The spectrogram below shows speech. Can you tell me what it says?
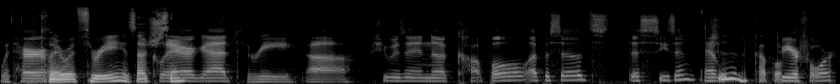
With her, Claire with three. Is that what you're saying? Claire got three. Uh, she was in a couple episodes this season, She was in a couple. three or four,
